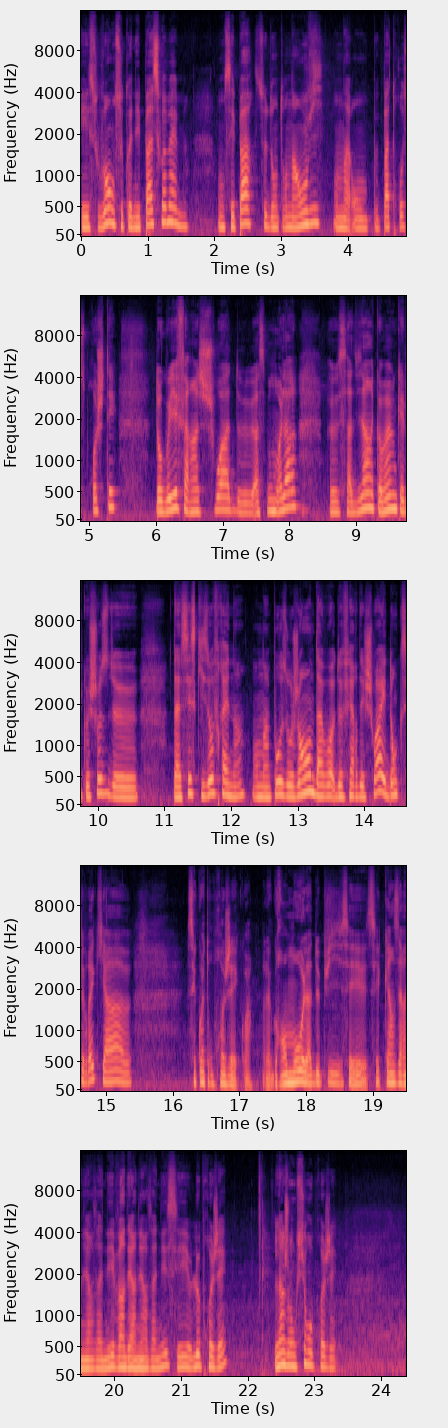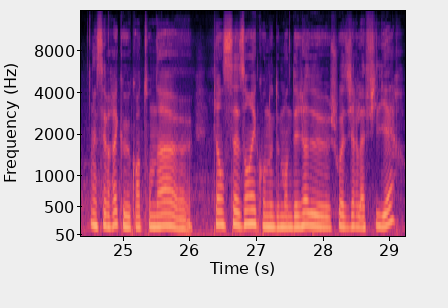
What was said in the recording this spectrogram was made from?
Et souvent, on ne se connaît pas soi-même. On ne sait pas ce dont on a envie. On ne peut pas trop se projeter. Donc, vous voyez, faire un choix de, à ce moment-là, euh, ça devient quand même quelque chose de d'assez schizophrène. Hein. On impose aux gens de faire des choix. Et donc, c'est vrai qu'il y a... Euh, c'est quoi ton projet quoi? Le grand mot, là, depuis ces, ces 15 dernières années, 20 dernières années, c'est le projet, l'injonction au projet. C'est vrai que quand on a 15-16 euh, ans et qu'on nous demande déjà de choisir la filière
